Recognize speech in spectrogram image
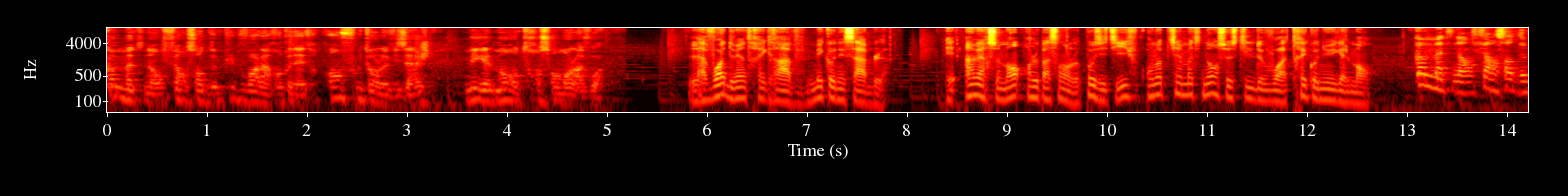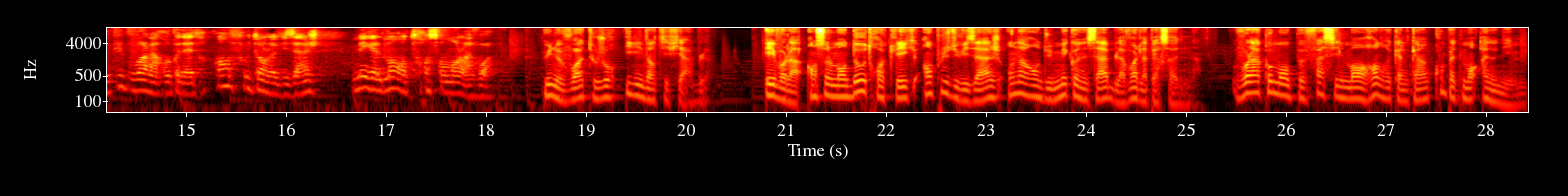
Comme maintenant, fait en sorte de ne plus pouvoir la reconnaître en foutant le visage, mais également en transformant la voix. La voix devient très grave, méconnaissable. Et inversement, en le passant dans le positif, on obtient maintenant ce style de voix très connu également. Comme maintenant, fait en sorte de ne plus pouvoir la reconnaître en floutant le visage, mais également en transformant la voix. Une voix toujours inidentifiable. Et voilà, en seulement 2 ou 3 clics, en plus du visage, on a rendu méconnaissable la voix de la personne. Voilà comment on peut facilement rendre quelqu'un complètement anonyme.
